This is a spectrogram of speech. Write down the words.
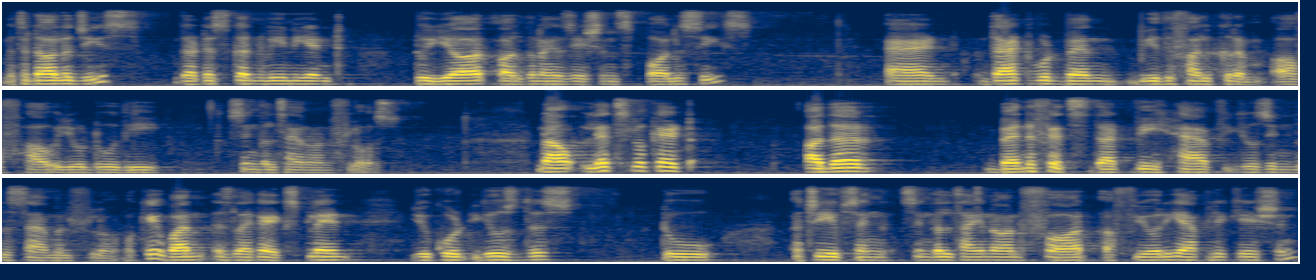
methodologies that is convenient to your organization's policies and that would then be the fulcrum of how you do the single sign-on flows. Now let's look at other benefits that we have using the SAML flow. Okay, one is like I explained, you could use this to achieve sing single sign-on for a Fiori application.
